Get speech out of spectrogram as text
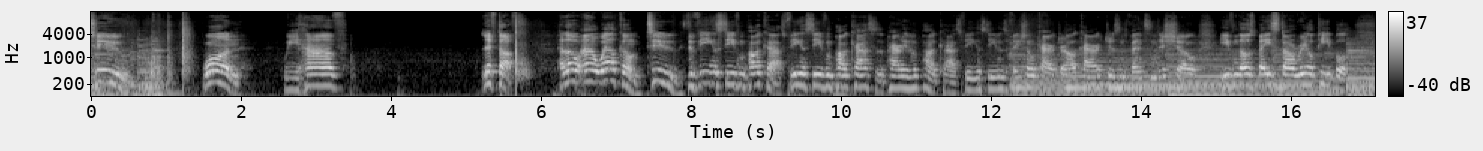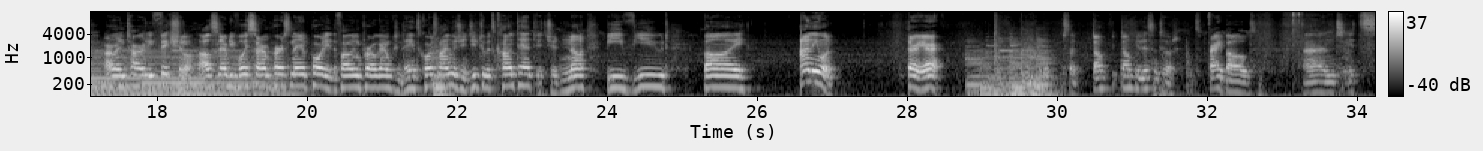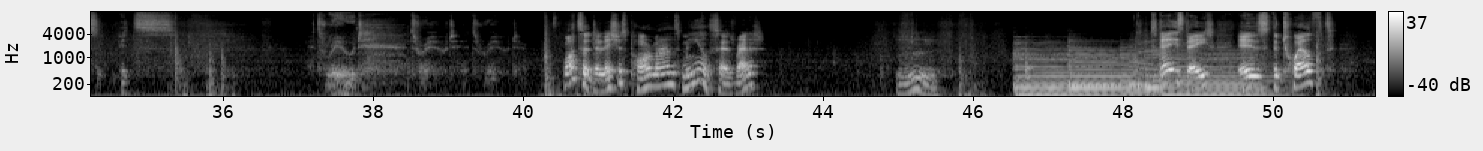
two, one. We have liftoff. Hello and welcome to the Vegan Steven podcast. Vegan Steven podcast is a parody of a podcast. Vegan Steven's a fictional character. All characters and events in this show, even those based on real people, are entirely fictional. All celebrity voices are impersonated poorly. The following program contains coarse language and due to its content, it should not be viewed by anyone. There you are. Don't don't be listening to it. It's very bold, and it's it's it's rude. It's rude. It's rude. What's a delicious poor man's meal? Says Reddit. Mmm. Today's date is the twelfth.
